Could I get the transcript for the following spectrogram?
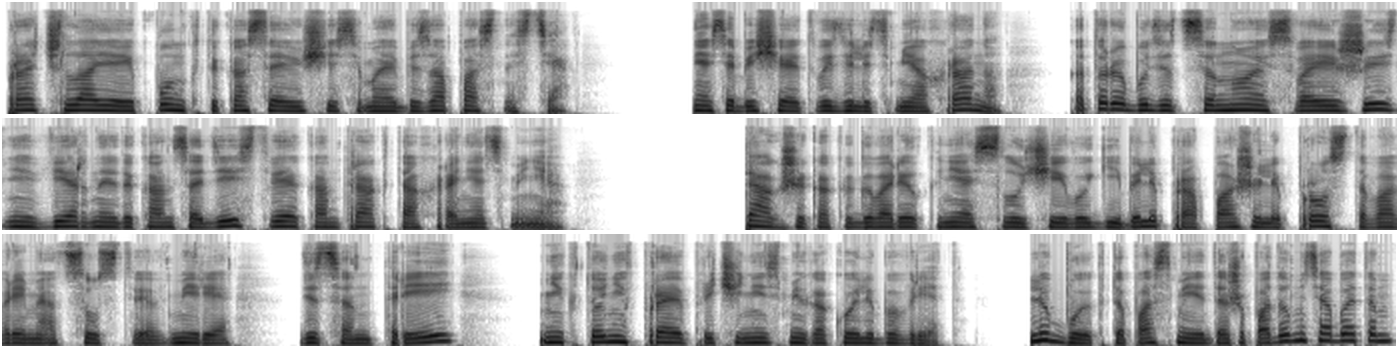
Прочла я и пункты, касающиеся моей безопасности. Князь обещает выделить мне охрану, которая будет ценой своей жизни, верной до конца действия контракта охранять меня. Так же, как и говорил князь в случае его гибели, пропажи или просто во время отсутствия в мире децентрей, никто не вправе причинить мне какой-либо вред. Любой, кто посмеет даже подумать об этом,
